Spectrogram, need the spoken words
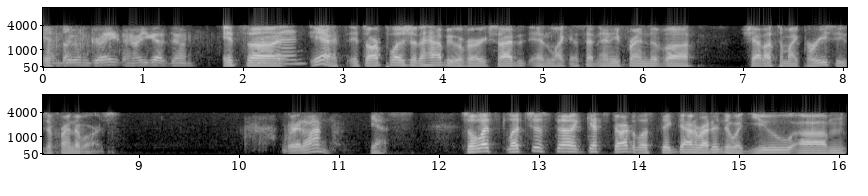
It's I'm doing great. How are you guys doing? it's uh good. yeah, it's, it's our pleasure to have you. We're very excited, and like I said, any friend of uh, shout out to Mike Parisi, he's a friend of ours. Right on. Yes. So let's let's just uh, get started. Let's dig down right into it. You, um,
